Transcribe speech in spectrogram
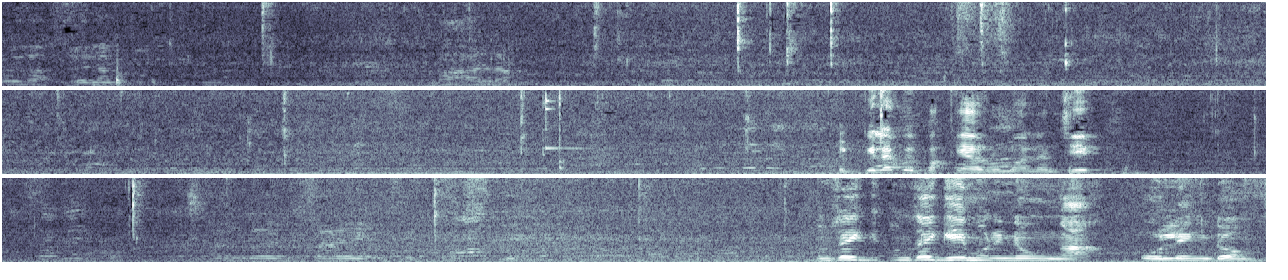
Wala, wala. Mahal lang. Nagpila pa pakyaw mo ng jeep. 100 sa 60. Unsay unsay gihimo ninyong nga uling dong?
